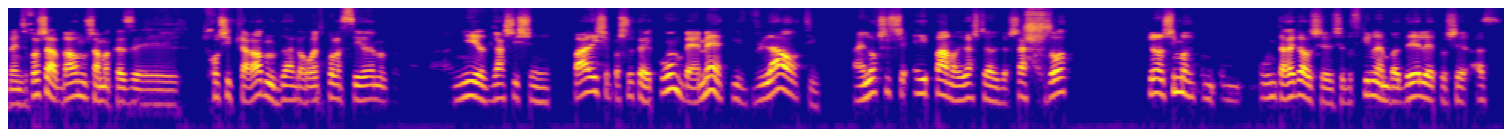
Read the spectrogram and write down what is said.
ואני זוכר שעברנו שם כזה ככל שהתקרבנו זה היה רואה את כל הסירנות אני הרגשתי שבא לי שפשוט היקום באמת יבלע אותי. אני לא חושב שאי פעם הרגשתי הרגשה כזאת כאילו אנשים מר- אומרים את הרגע הזה שדופקים להם בדלת או ש... אז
